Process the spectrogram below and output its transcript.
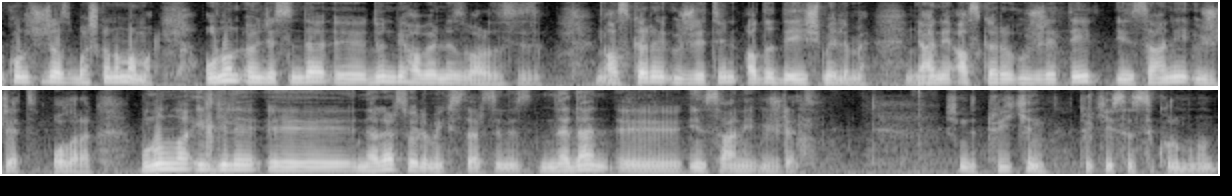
konuşacağız başkanım ama onun öncesinde e, dün bir haberiniz vardı sizin. Asgari ücretin adı değişmeli mi? Yani asgari ücret değil insani ücret olarak. Bununla ilgili e, neler söylemek istersiniz? Neden e, insani ücret? Şimdi TÜİK'in, Türkiye İstatistik Kurumu'nun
